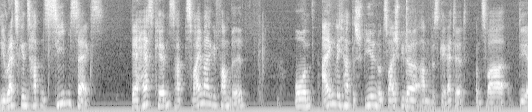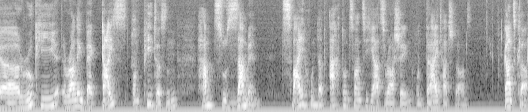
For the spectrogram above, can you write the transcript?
Die Redskins hatten 7 Sacks. Der Haskins hat zweimal gefummelt. Und eigentlich hat das Spiel, nur zwei Spieler haben das gerettet. Und zwar der Rookie Running Back Geis und Peterson haben zusammen 228 Yards Rushing und drei Touchdowns. Ganz klar.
